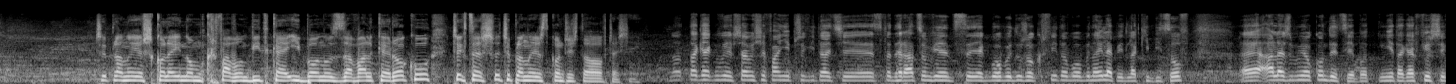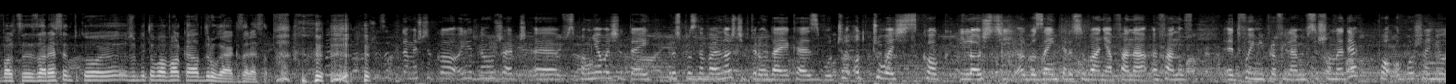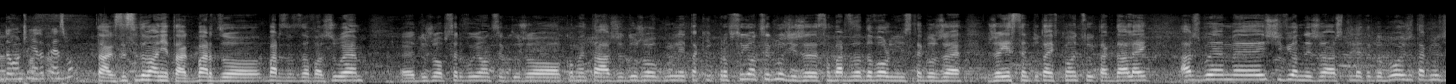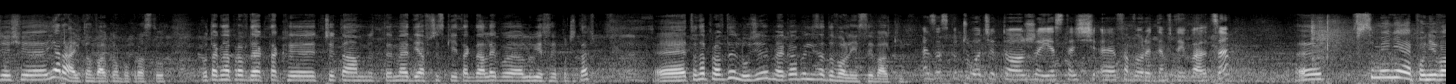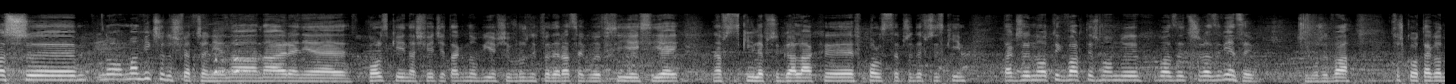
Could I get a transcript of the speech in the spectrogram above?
Czy planujesz kolejną krwawą bitkę i bonus za walkę roku, czy chcesz, czy planujesz skończyć to wcześniej? No tak jak mówię, chciałem się fajnie przywitać e, z federacją, więc jak byłoby dużo krwi, to byłoby najlepiej dla kibiców, E, ale żeby miał kondycję, bo nie tak jak w pierwszej walce z Aresem, tylko żeby to była walka druga jak z Aresem. Dobrze, zapytam jeszcze tylko jedną rzecz. E, Wspomniałeś o tej rozpoznawalności, którą daje KSW. Czy odczułeś skok ilości albo zainteresowania fana, fanów Twoimi profilami w social mediach po ogłoszeniu dołączenia do KSW? Tak, zdecydowanie tak, bardzo, bardzo zauważyłem. E, Dużo obserwujących, dużo komentarzy, dużo ogólnie takich profesujących ludzi, że są bardzo zadowoleni z tego, że, że jestem tutaj w końcu i tak dalej. Aż byłem e, zdziwiony, że aż tyle tego było i że tak ludzie się jarali tą walką po prostu. Bo tak naprawdę jak tak e, czytam te media wszystkie i tak dalej, bo ja lubię sobie poczytać, to naprawdę ludzie mega byli zadowoleni z tej walki. A zaskoczyło Cię to, że jesteś faworytem w tej walce? E, W sumie nie, ponieważ e, no, mam większe doświadczenie na, na arenie polskiej, na świecie, tak, no biłem się w różnych federacjach UFC, ACA, na wszystkich lepszych galach e, w Polsce przede wszystkim, także no tych walk też mam chyba ze trzy razy więcej, czy może dwa, coś koło tego,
